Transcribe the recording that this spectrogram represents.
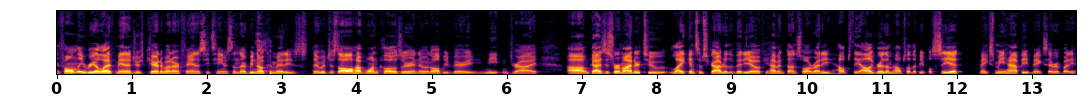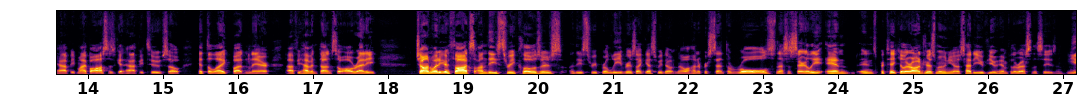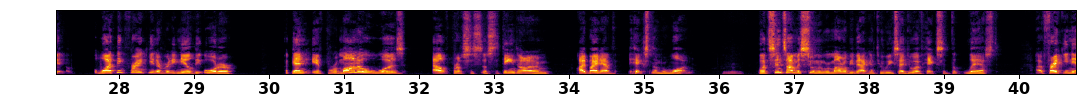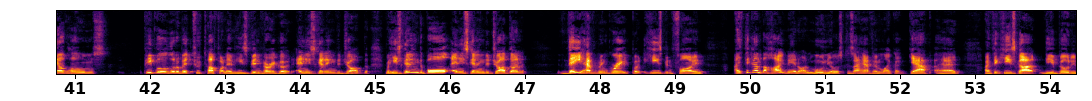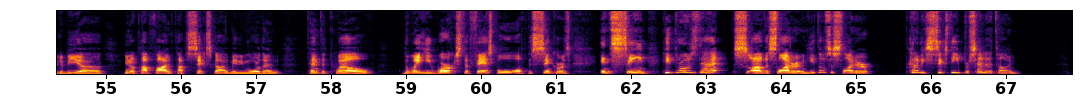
If only real life managers cared about our fantasy teams, then there'd be no committees. They would just all have one closer and it would all be very neat and dry. Um, guys, just a reminder to like and subscribe to the video if you haven't done so already. Helps the algorithm, helps other people see it, makes me happy, makes everybody happy. My bosses get happy too. So hit the like button there uh, if you haven't done so already. John, what are your thoughts on these three closers, these three relievers? I guess we don't know 100% the roles necessarily, and in particular, Andres Munoz. How do you view him for the rest of the season? Yeah, well, I think Frankie never really nailed the order again, if Romano was out for a sustained time, I might have Hicks number one. Mm-hmm. But since I'm assuming Romano will be back in two weeks, I do have Hicks at the last. Uh, Frankie nailed Holmes. People are a little bit too tough on him. He's been very good, and he's getting the job. Done. But he's getting the ball, and he's getting the job done. They haven't been great, but he's been fine. I think I'm the high man on Munoz because I have him like a gap ahead. I think he's got the ability to be a you know top five, top six guy, maybe more than ten to twelve the way he works, the fastball off the sinker is insane. He throws that uh, the slider. I mean, he throws the slider kind of be sixty percent of the time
